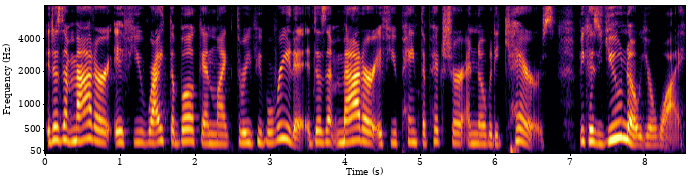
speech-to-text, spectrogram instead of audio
It doesn't matter if you write the book and like three people read it. It doesn't matter if you paint the picture and nobody cares because you know your why.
